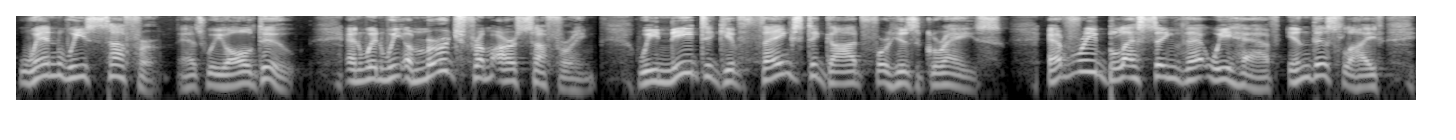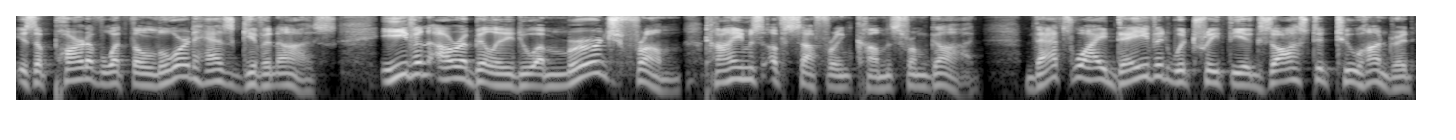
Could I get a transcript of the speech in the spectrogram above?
When we suffer, as we all do, and when we emerge from our suffering, we need to give thanks to God for His grace. Every blessing that we have in this life is a part of what the Lord has given us. Even our ability to emerge from times of suffering comes from God. That's why David would treat the exhausted 200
